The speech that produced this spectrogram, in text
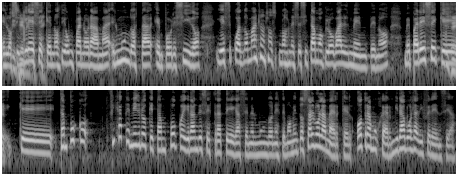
en los ingleses que nos dio un panorama, el mundo está empobrecido y es cuando más nos, nos necesitamos globalmente, ¿no? Me parece que, que tampoco Fíjate, negro, que tampoco hay grandes estrategas en el mundo en este momento, salvo la Merkel, otra mujer. Mirá vos la diferencia.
